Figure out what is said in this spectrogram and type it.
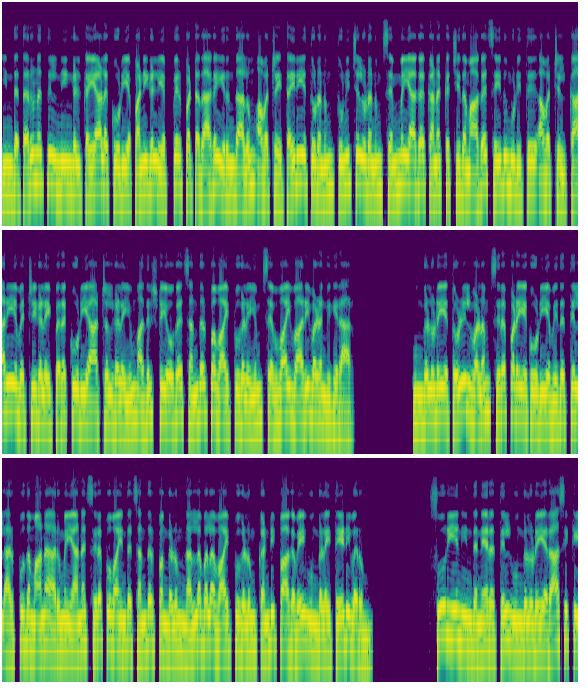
இந்த தருணத்தில் நீங்கள் கையாளக்கூடிய பணிகள் எப்பேற்பட்டதாக இருந்தாலும் அவற்றை தைரியத்துடனும் துணிச்சலுடனும் செம்மையாக கணக்கச்சிதமாக செய்து முடித்து அவற்றில் காரிய வெற்றிகளை பெறக்கூடிய ஆற்றல்களையும் அதிர்ஷ்டயோக சந்தர்ப்ப வாய்ப்புகளையும் செவ்வாய் வாரி வழங்குகிறார். உங்களுடைய தொழில் வளம் சிறப்படையக்கூடிய விதத்தில் அற்புதமான அருமையான சிறப்பு வாய்ந்த சந்தர்ப்பங்களும் நல்லபல வாய்ப்புகளும் கண்டிப்பாகவே உங்களை தேடி வரும். சூரியன் இந்த நேரத்தில் உங்களுடைய ராசிக்கு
